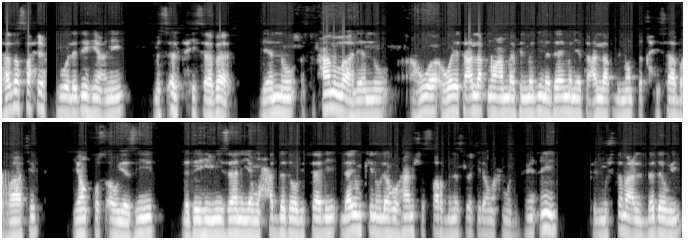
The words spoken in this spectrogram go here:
هذا صحيح. هو لديه يعني مسألة حسابات. لأنه سبحان الله لأنه هو هو يتعلق نوعا ما في المدينة دائما يتعلق بمنطق حساب الراتب ينقص أو يزيد لديه ميزانية محددة وبالتالي لا يمكن له هامش الصرف بالنسبة له محمود. في حين في المجتمع البدوي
